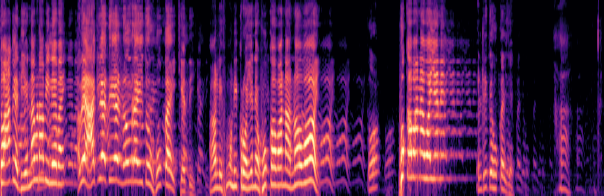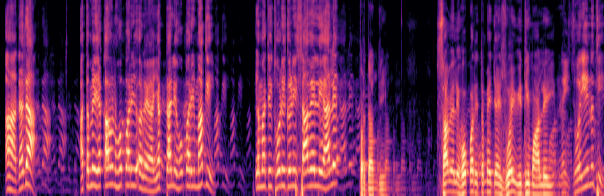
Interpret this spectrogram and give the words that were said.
તો આગલે દીએ નવડાવી લેવાય. હવે આગલા દીએ નવરાઈ તો હુકાઈ કેદી હાલી હું નીકળો એને હુકાવાના ન હોય. તો? હુકાવાના હોય એને. એની રીતે હુકાઈ જાય. હા. દાદા આ તમે એકાવન હોપારી અલે એકતાલી હોપારી માગી. એમાંથી થોડી ઘણી સાવેલી હાલે? પ્રધાનજી સાવેલી હોપારી તમે ક્યાંય જોઈ વિધિમાં હાલે નહીં જોઈ નથી.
